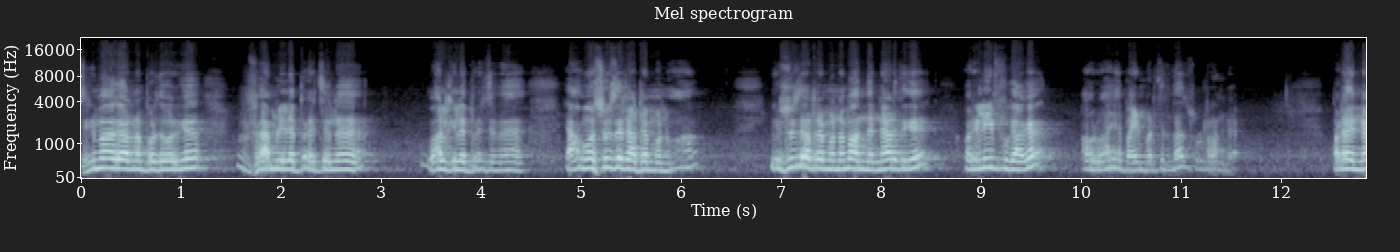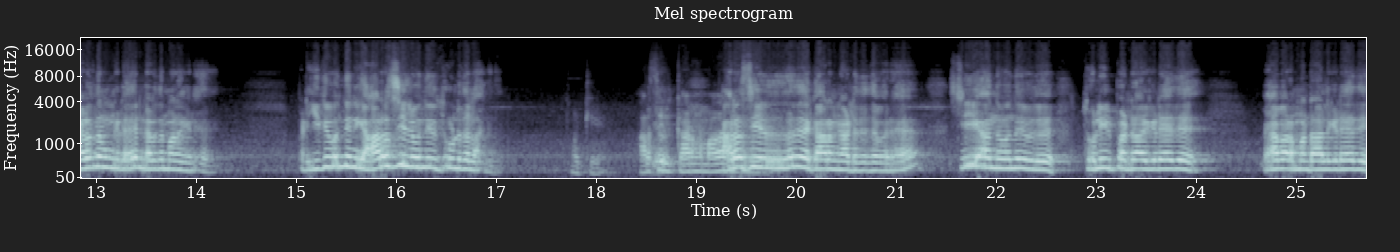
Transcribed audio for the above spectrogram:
சினிமாக்காரனை பொறுத்த வரைக்கும் ஃபேமிலியில் பிரச்சனை வாழ்க்கையில் பிரச்சனை அவன் சூசைட் அட்டன் பண்ணுவான். இவர் சூசைட் அட்டன் பண்ணாமல் அந்த நேரத்துக்கு ஒரு ரிலீஃபுக்காக அவர் வாங்கி பயன்படுத்துகிறதா சொல்கிறாங்க பட் அது நடந்தவங்க கிடையாது நடந்தமானம் கிடையாது. பட் இது வந்து இன்றைக்கி அரசியல் வந்து இது தூண்டுதல் ஆகுது ஓகே. அரசியல் காரணமாக அரசியல் காரணம் காட்டுதே தவிர ஸ்ரீகாந்த் வந்து இது தொழில் பண்ணுற ஆள் கிடையாது. வியாபாரம் பண்ணுற ஆள் கிடையாது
